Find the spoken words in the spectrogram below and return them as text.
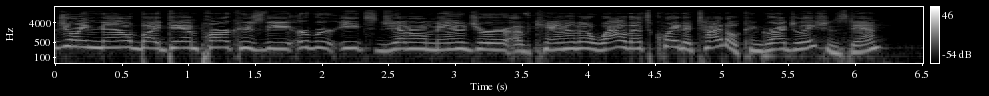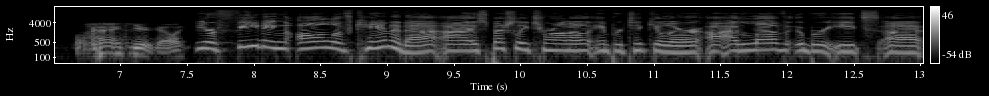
joined now by Dan Park, who's the Uber Eats General Manager of Canada. Wow, that's quite a title. Congratulations, Dan. Thank you, Kelly. You're feeding all of Canada, uh, especially Toronto in particular. Uh, I love Uber Eats uh,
